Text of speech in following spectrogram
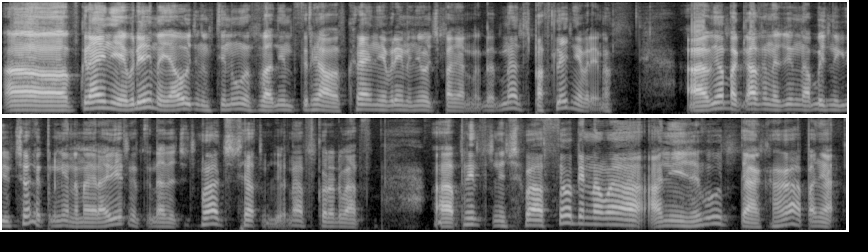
А, в крайнее время я очень втянулась в один сериал. В крайнее время не очень понятно. Это значит, в последнее время. А в нем показана жизнь обычных девчонок, примерно моей ровесницы, даже чуть младше, сейчас 19, скоро 20. А, в принципе, ничего особенного, они живут так, ага, понятно.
